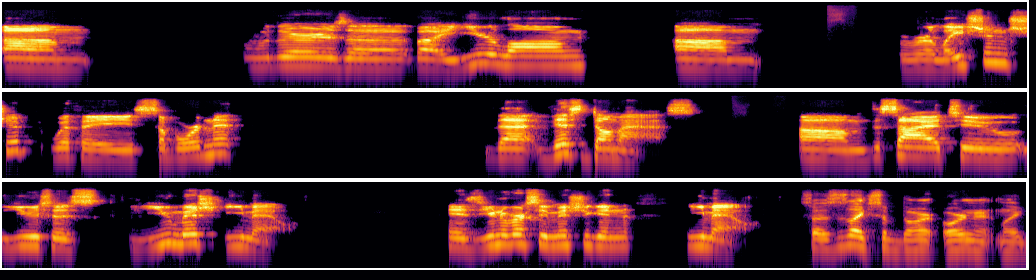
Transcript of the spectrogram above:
Um, there's a about a year long um, relationship with a subordinate that this dumbass um, decided to use his UMich email, his University of Michigan email. So this is like subordinate, like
